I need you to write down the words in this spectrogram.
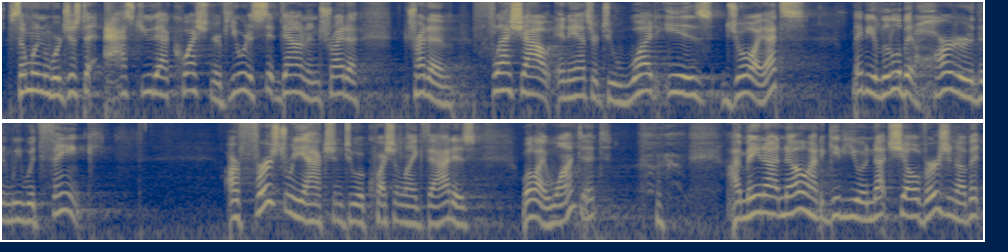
If someone were just to ask you that question, or if you were to sit down and try to try to flesh out an answer to what is joy, that's maybe a little bit harder than we would think. Our first reaction to a question like that is, well, I want it. I may not know how to give you a nutshell version of it,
